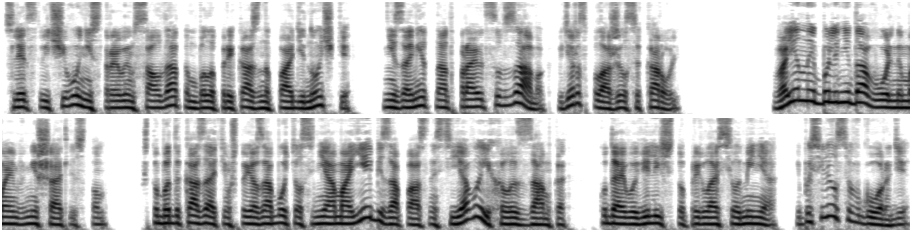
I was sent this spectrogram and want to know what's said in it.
вследствие чего нестроевым солдатам было приказано поодиночке незаметно отправиться в замок, где расположился король. Военные были недовольны моим вмешательством. Чтобы доказать им, что я заботился не о моей безопасности, я выехал из замка, куда его величество пригласил меня, и поселился в городе.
